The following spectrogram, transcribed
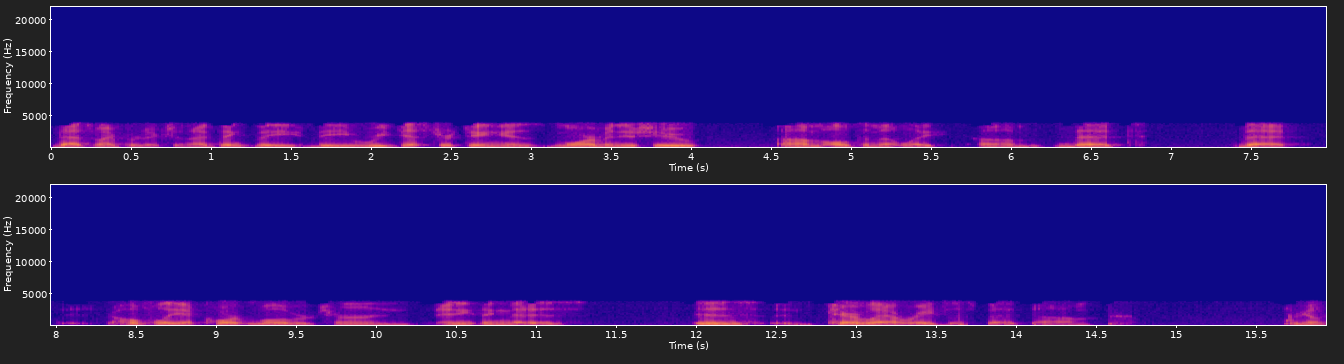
that's my prediction. I think the the redistricting is more of an issue um, ultimately um, that that hopefully a court will overturn anything that is is terribly outrageous. But um, you know,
